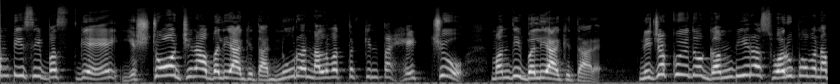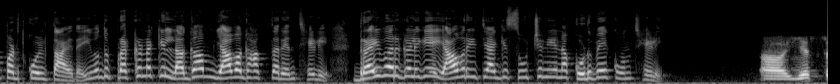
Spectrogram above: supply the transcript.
ಎಂ ಟಿ ಸಿ ಬಸ್ಗೆ ಎಷ್ಟೋ ಜನ ಬಲಿಯಾಗಿದ್ದಾರೆ. ನೂರ ನಲವತ್ತಕ್ಕಿಂತ ಹೆಚ್ಚು ಮಂದಿ ಬಲಿಯಾಗಿದ್ದಾರೆ. ನಿಜಕ್ಕೂ ಇದು ಗಂಭೀರ ಸ್ವರೂಪವನ್ನು ಪಡೆದುಕೊಳ್ತಾ ಇದೆ. ಈ ಒಂದು ಪ್ರಕರಣಕ್ಕೆ ಲಗಾಮ್ ಯಾವಾಗ ಹಾಕ್ತಾರೆ ಅಂತ ಹೇಳಿ, ಡ್ರೈವರ್ಗಳಿಗೆ ಯಾವ ರೀತಿಯಾಗಿ ಸೂಚನೆಯನ್ನು ಕೊಡಬೇಕು ಅಂತ ಹೇಳಿ. ಎಸ್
